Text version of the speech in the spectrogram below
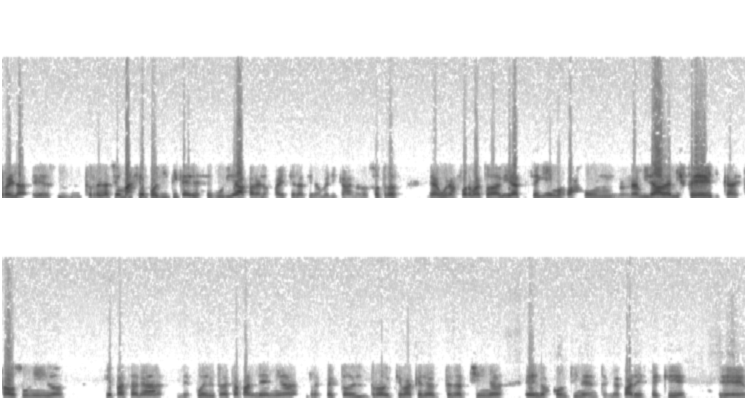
relación más geopolítica y de seguridad para los países latinoamericanos. Nosotros de alguna forma todavía seguimos bajo una mirada hemisférica de Estados Unidos. ¿Qué pasará después de toda esta pandemia respecto del rol que va a querer tener China en los continentes? Me parece que eh,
